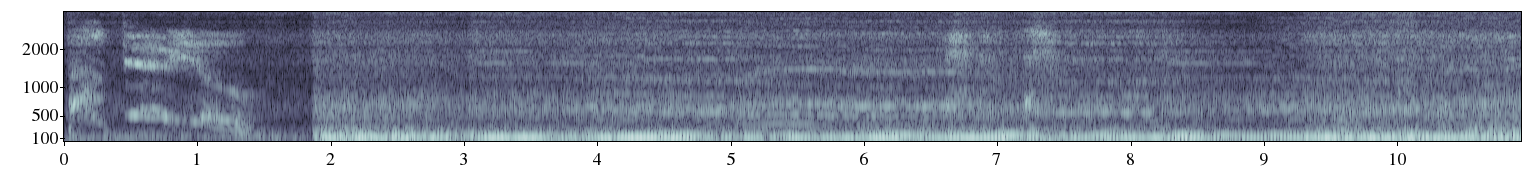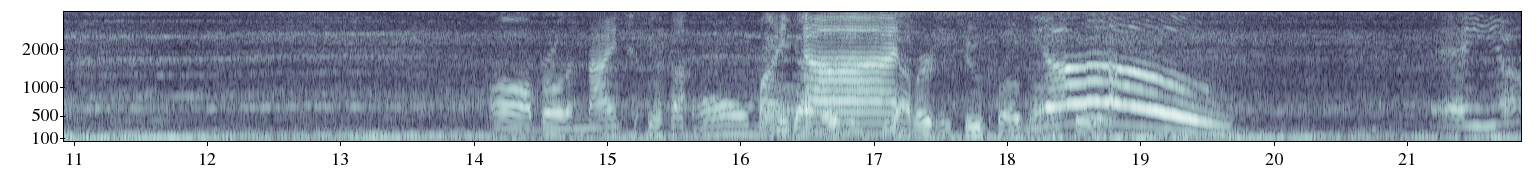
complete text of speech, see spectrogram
How dare you! Oh, bro, the nine. T- oh my Yeah, he got god. version, he got version two cloak on Yo! Hey, yo!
